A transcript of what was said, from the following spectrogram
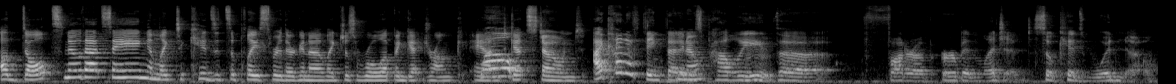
adults know that saying and like to kids it's a place where they're gonna like just roll up and get drunk and Well, get stoned I kind of think that You it know? was probably mm-hmm. the fodder of urban legend, so kids would know.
